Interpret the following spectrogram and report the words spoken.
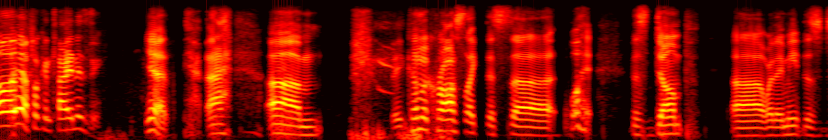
Oh yeah, fucking Tai and Izzy. Yeah. yeah, ah, um, they come across like this. Uh, what? This dump. Uh, where they meet this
